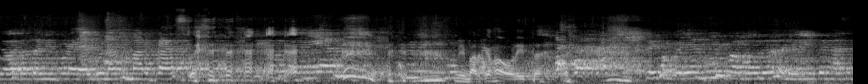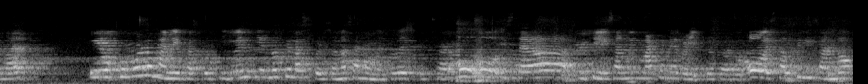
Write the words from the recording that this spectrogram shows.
yo veo también por ahí algunas marcas de compañías. Mi marca favorita. de compañías muy famosas a nivel internacional. Pero ¿cómo lo manejas? Porque yo entiendo que las personas al momento de escuchar, oh, oh, está utilizando imágenes religiosas, o está utilizando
